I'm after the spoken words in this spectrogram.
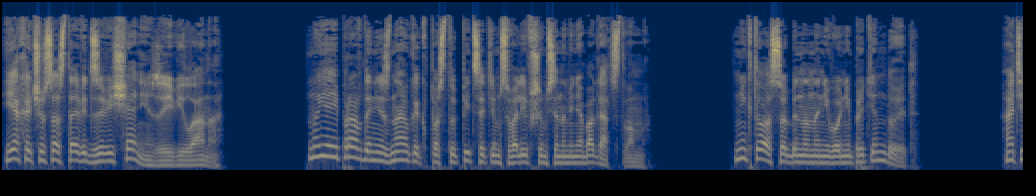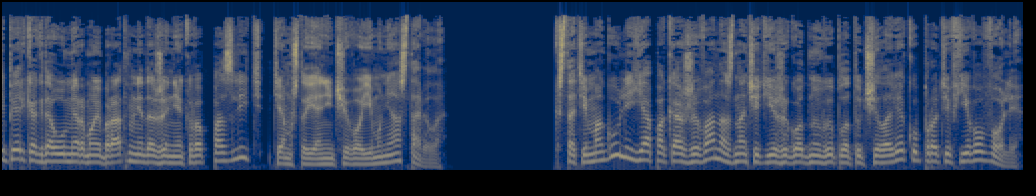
«Я хочу составить завещание», — заявила она. «Но я и правда не знаю, как поступить с этим свалившимся на меня богатством. Никто особенно на него не претендует. А теперь, когда умер мой брат, мне даже некого позлить тем, что я ничего ему не оставила. Кстати, могу ли я, пока жива, назначить ежегодную выплату человеку против его воли?»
